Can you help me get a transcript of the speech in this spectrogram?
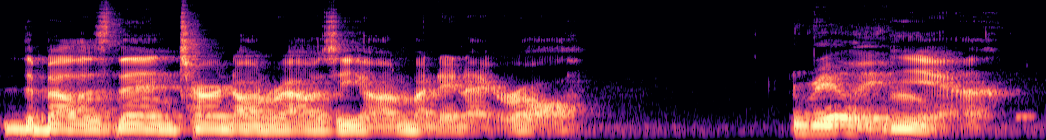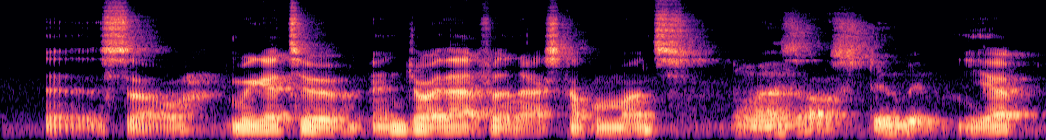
the Bellas then turned on Rousey on Monday Night Raw. Really? Yeah. Uh, so we get to enjoy that for the next couple months. Oh, that's all stupid. Yep.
